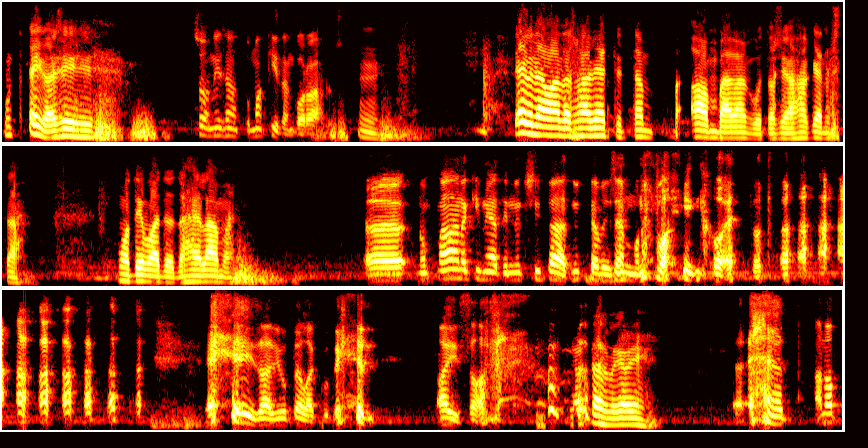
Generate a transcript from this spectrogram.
Mut ei kai siis... Se on niin sanottu makitan korahdus. Mm. Ja minä vaan tässä vähän miettinyt tämän aamupäivän, kun tosiaan hakenut sitä motivaatiota tähän elämään. Öö, no mä ainakin mietin nyt sitä, että nyt kävi semmonen vahinko, että tota, ei saa jutella, kun tekee... Ai saata. No, tässä mä kävin. no,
